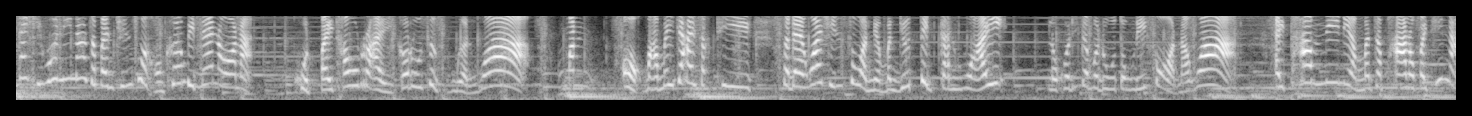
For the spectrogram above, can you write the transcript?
แม่คิดว่านี่น่าจะเป็นชิ้นส่วนของเครื่องบินแน่นอนอะขุดไปเท่าไหร่ก็รู้สึกเหมือนว่ามันออกมาไม่ได้สักที แสดงว่าชิ้นส่วนเนี่ยมันยึดติดกันไว้ เราควรที่จะมาดูตรงนี้ก่อนนะว่า ไอ้ถ้ำนี่เนี่ยมันจะพาเราไปที่ไหน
